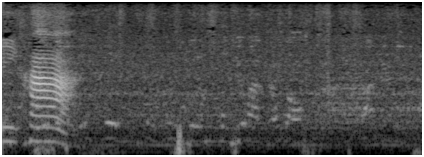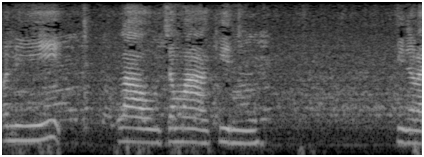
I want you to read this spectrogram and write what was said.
ดีค่ะ วันนี้เราจะมากิน กินอะไร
